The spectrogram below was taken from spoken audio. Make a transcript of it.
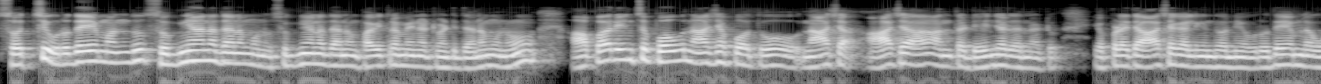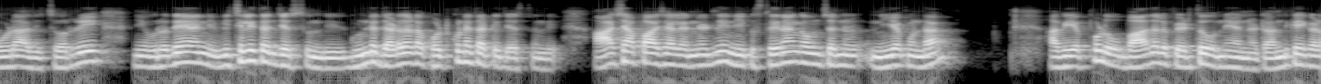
స్వచ్చి హృదయమందు సుజ్ఞాన ధనమును సుజ్ఞాన ధనం పవిత్రమైనటువంటి ధనమును అపహరించిపోవు నాశపోతూ. నాశ ఆశ అంత డేంజర్ అన్నట్టు. ఎప్పుడైతే ఆశ కలిగిందో నీ హృదయంలో కూడా అది చొర్రి నీ హృదయాన్ని విచలితం చేస్తుంది. గుండె దడదడ కొట్టుకునేటట్టు చేస్తుంది. ఆశాపాశాలు అనేది నీకు స్థిరంగా ఉంచ నీయకుండా అవి ఎప్పుడు బాధలు పెడుతూ ఉన్నాయి అన్నట్టు అందుకే ఇక్కడ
